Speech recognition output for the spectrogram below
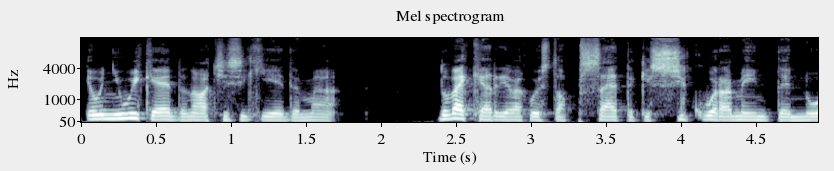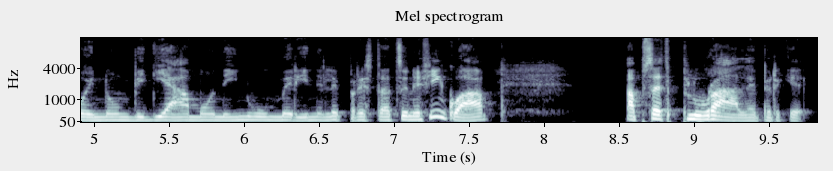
e ogni weekend no, ci si chiede, ma dov'è che arriva questo upset che sicuramente noi non vediamo nei numeri, nelle prestazioni fin qua? Upset plurale, perché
